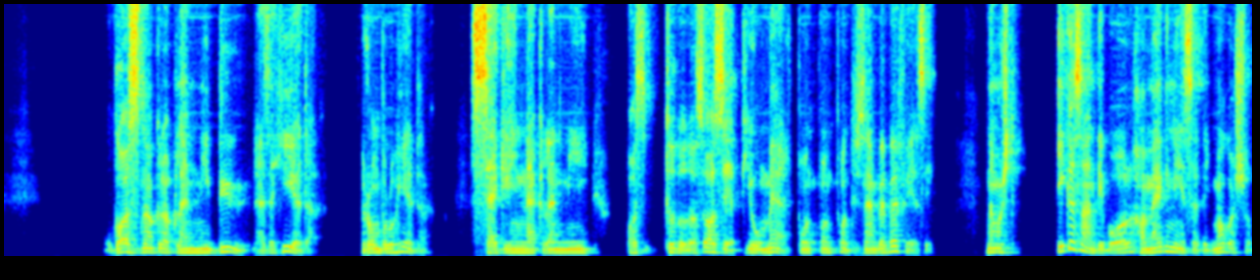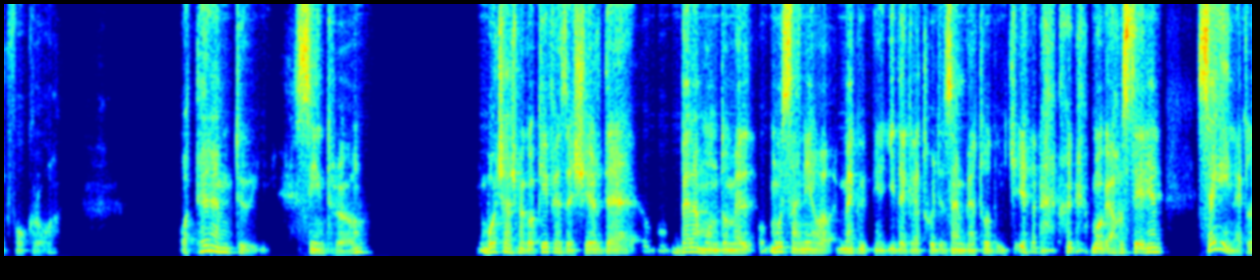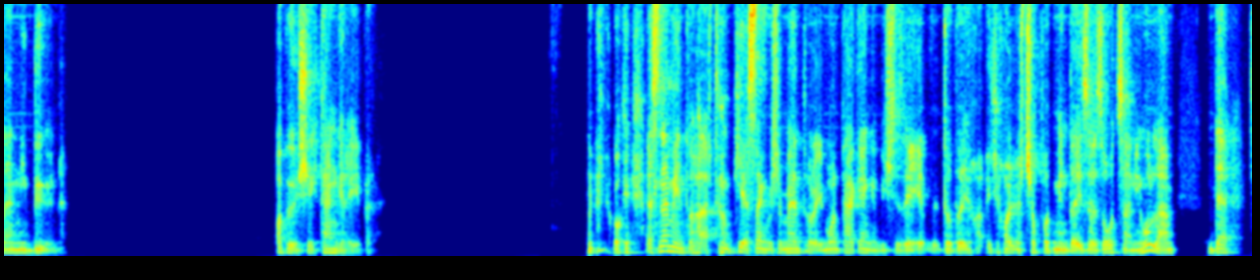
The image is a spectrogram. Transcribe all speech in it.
Gazdagnak lenni bűn, ez egy hiedelem, romboló hiedelem. Szegénynek lenni, az, tudod, az azért jó, mert pont, pont, pont, és az ember befejezi. Na most igazándiból, ha megnézed egy magasabb fokról, a teremtői szintről, bocsáss meg a kifejezésért, de belemondom, mert muszáj néha megütni egy ideget, hogy az ember tud így magához térjen, szegénynek lenni bűn a bőség tengerébe. Oké, okay. ezt nem én találtam ki, ezt nekem is a mentorai mondták, engem is izé, tudod, hogy hagyos csapott, mint az, az óceáni hullám, de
